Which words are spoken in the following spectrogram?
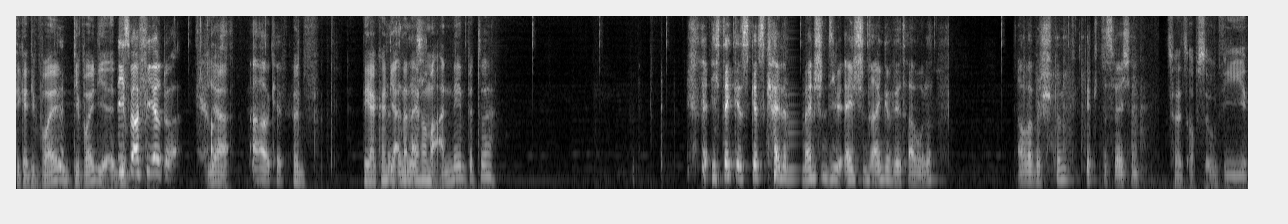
Digga, die wollen, die wollen die, die Diesmal vier nur. ja, Ah, okay. fünf. Digga, können die Bitte anderen nicht. einfach mal annehmen, bitte? Ich denke, es gibt keine Menschen, die Ancient eingewählt haben, oder? Aber bestimmt gibt es welche. So als ob es irgendwie,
